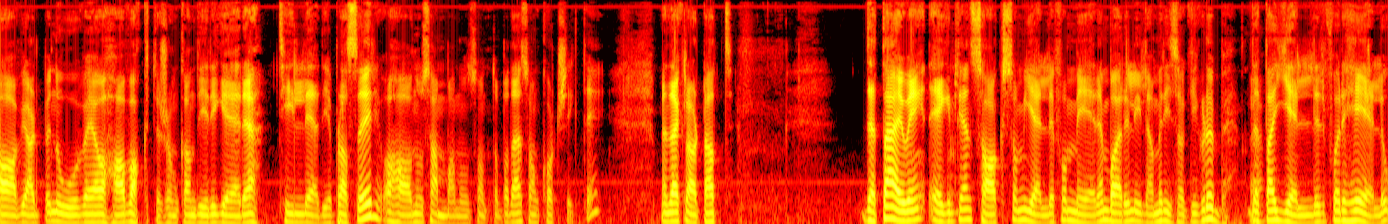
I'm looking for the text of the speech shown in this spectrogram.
avhjelpe noe ved å ha vakter som kan dirigere til ledige plasser, og ha noe samband og sånt på det, sånn kortsiktig. Men det er klart at dette er jo egentlig en sak som gjelder for mer enn bare Lillehammer ishockeyklubb. Dette gjelder for hele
